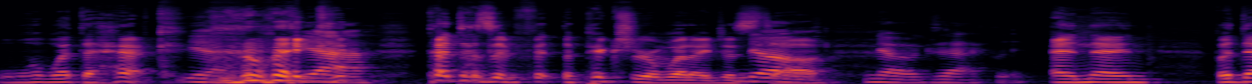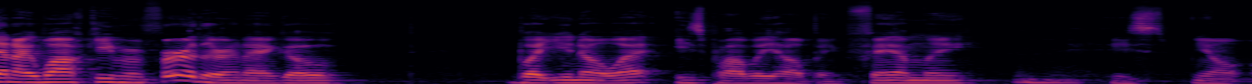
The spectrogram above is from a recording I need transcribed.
well, what the heck? Yeah, like, yeah. That doesn't fit the picture of what I just No. saw. No. Exactly. And then, but then I walk even further and I go, but you know what? He's probably helping family. Mm-hmm. He's, you know,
